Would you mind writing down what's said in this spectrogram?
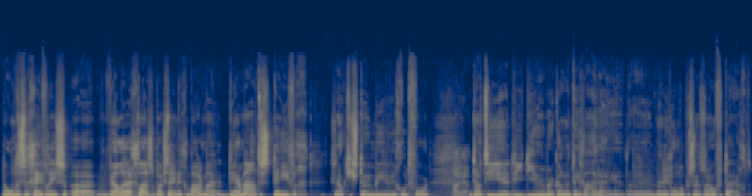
de onderste gevel is eh, wel een glazen bakstenen gebouwd, maar dermate stevig. Er zijn ook die steunberen weer goed voor. Ah, ja. Dat die, eh, die, die hummer kan er tegenaan rijden. Daar eh, ben ik 100% van overtuigd.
